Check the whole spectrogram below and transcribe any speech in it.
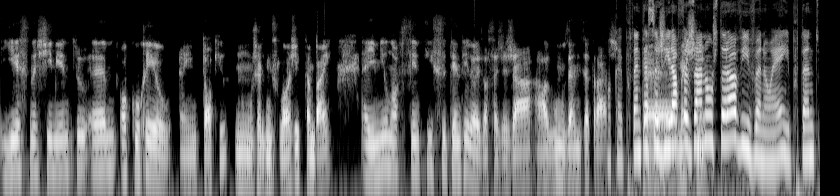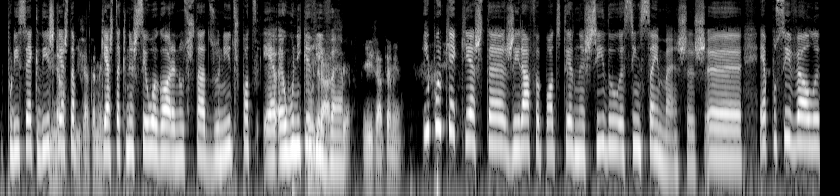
e esse nascimento um, ocorreu em Tóquio, num jardim zoológico também, em 1972, ou seja, já há alguns anos atrás. Ok, portanto essa girafa uh, já sim. não estará viva, não é? E portanto, por isso é que diz que, Não, esta, exatamente. que esta que nasceu agora nos Estados Unidos pode, é a única viva. Exatamente. E porquê é que esta girafa pode ter nascido assim sem manchas? Eh, é possível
